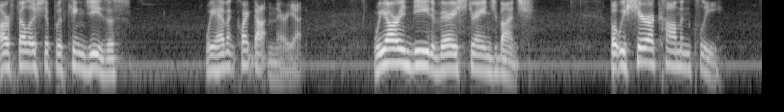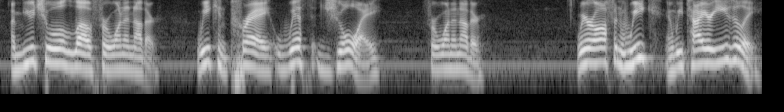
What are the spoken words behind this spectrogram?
our fellowship with King Jesus, we haven't quite gotten there yet. We are indeed a very strange bunch, but we share a common plea, a mutual love for one another. We can pray with joy for one another. We are often weak and we tire easily,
